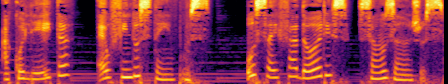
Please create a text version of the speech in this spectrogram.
A colheita é o fim dos tempos. Os ceifadores são os anjos.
